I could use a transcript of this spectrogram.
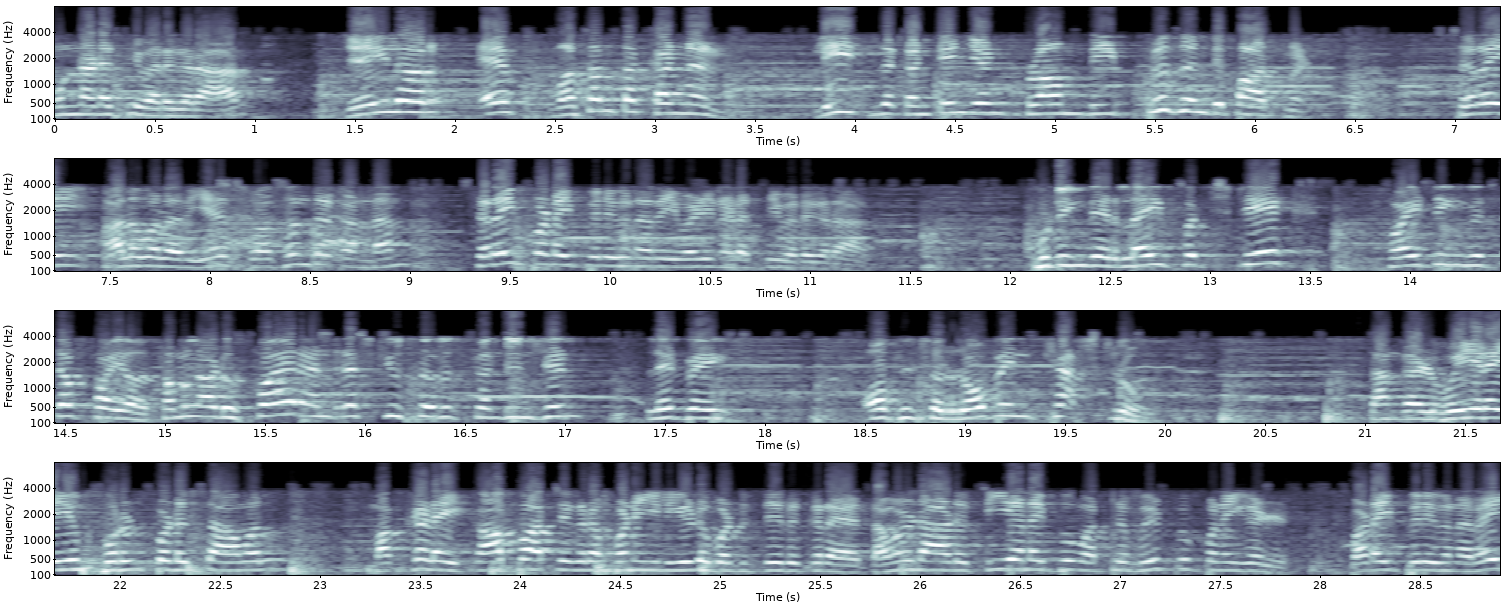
முன்னடத்தி வருகிறார் Jailer F. Vasanta Kannan leads the contingent from the prison department. சிறை அலுவலர் எஸ் வசந்த கண்ணன் சிறைப்படை பிரிவினரை வழிநடத்தி வருகிறார் Putting their life at stake, fighting with the fire. Tamil Nadu Fire and Rescue Service contingent led by Officer Robin Castro. தங்கள் உயிரையும் பொருட்படுத்தாமல் மக்களை காப்பாற்றுகிற பணியில் ஈடுபட்டு இருக்கிற தமிழ்நாடு தீயணைப்பு மற்றும் மீட்பு பணிகள் படைப்பிரிவினரை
